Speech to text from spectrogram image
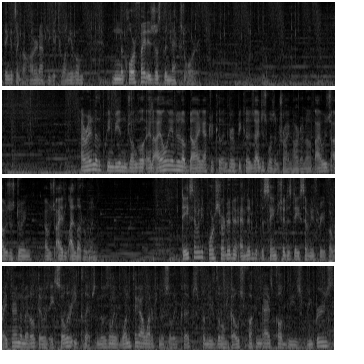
think it's like 100 after you get 20 of them. And the chlorophyte is just the next ore. I ran into the queen bee in the jungle and I only ended up dying after killing her because I just wasn't trying hard enough. I was I was just doing I was I, I let her win. Day 74 started and ended with the same shit as day 73, but right there in the middle there was a solar eclipse and there was only one thing I wanted from the solar eclipse from these little ghost fucking guys called these reapers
